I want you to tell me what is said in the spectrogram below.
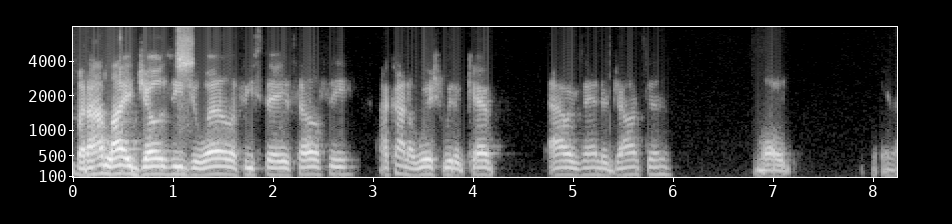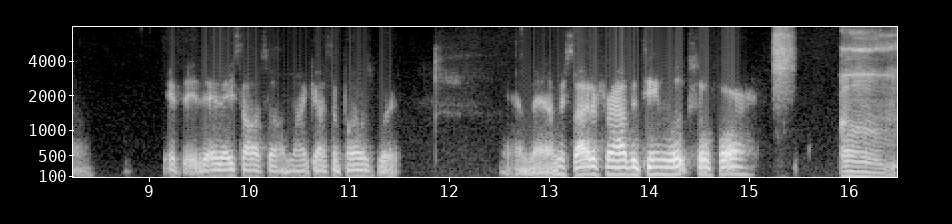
But I like Josey Jewell if he stays healthy. I kind of wish we'd have kept Alexander Johnson, but you know, if they, they, they saw something like I suppose. But yeah, man, I'm excited for how the team looks so far. Um,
